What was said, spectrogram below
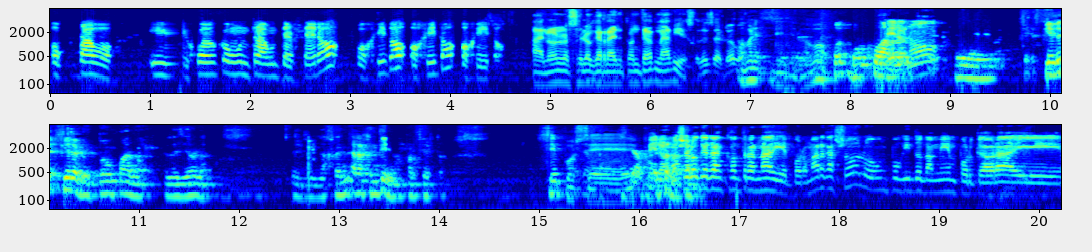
octavo y juego contra un tercero, ojito, ojito, ojito. Ah, no, no se lo querrá encontrar nadie, eso desde luego. Hombre, desde luego. Buen jugador. Pero no- Eh, fiel, fiel buen jugador, el de Girona. El argen- argentino, por cierto. Sí, pues. eh, Pero no se lo querrá encontrar nadie por Margasol o un poquito también porque ahora hay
